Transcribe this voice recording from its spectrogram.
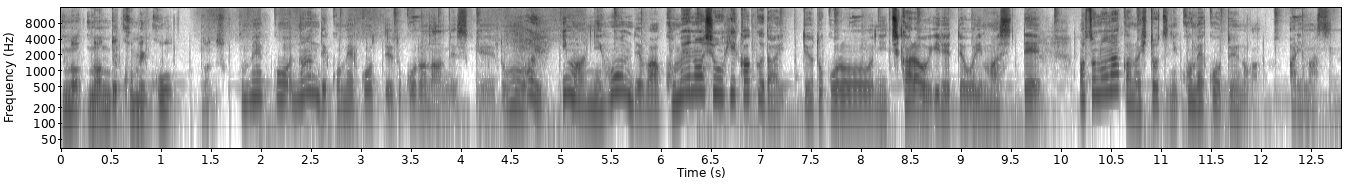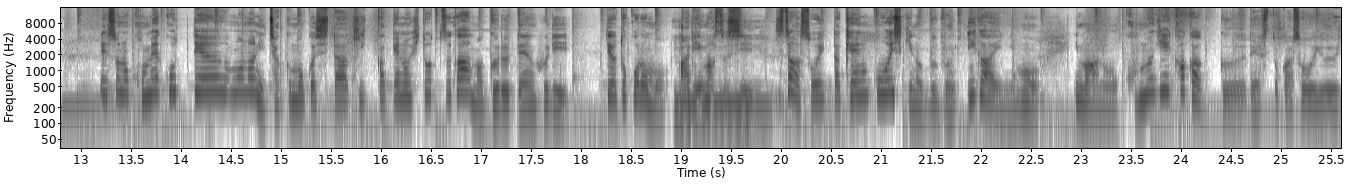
ななんで米粉なんですか？米粉なんで米粉っていうところなんですけれども、はい、今日本では米の消費拡大っていうところに力を入れておりまして、まあ、その中の一つに米粉というのがあります。でその米粉っていうものに着目したきっかけの一つが、まあ、グルテンフリーっていうところもありますし実はそういった健康意識の部分以外にも今あの小麦価格ですとかそういう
